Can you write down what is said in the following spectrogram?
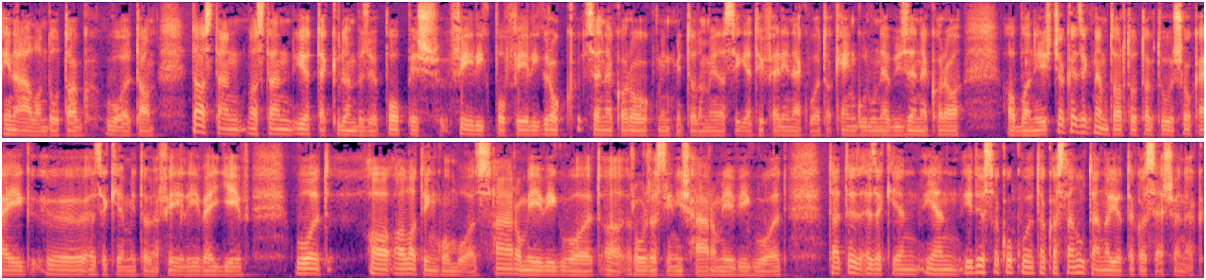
én állandó tag voltam. De aztán, aztán jöttek különböző pop és félig pop, félig rock zenekarok, mint mit tudom én, a Szigeti Ferinek volt a Kenguru nevű zenekara abban is, csak ezek nem tartottak túl sokáig, ezek ilyen, mit tudom, fél év, egy év volt, a, a Latin Combo az három évig volt, a rózsaszín is három évig volt. Tehát ez, ezek ilyen, ilyen időszakok voltak, aztán utána jöttek a sessionök.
